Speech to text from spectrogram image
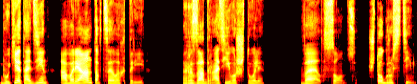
Букет один, а вариантов целых три. Разодрать его, что ли? Вэл, солнце, что грустим?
